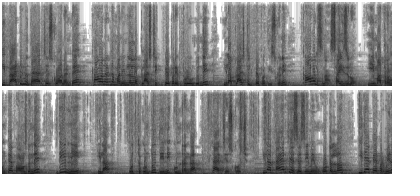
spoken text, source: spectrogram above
ఈ ప్యాటీలు తయారు చేసుకోవాలంటే కావాలంటే మన ఇళ్ళలో ప్లాస్టిక్ పేపర్ ఎప్పుడు ఉంటుంది. ఇలా ప్లాస్టిక్ పేపర్ తీసుకొని కావలసిన సైజులో ఈ మాత్రం ఉంటే బాగుంటుంది. దీన్ని ఇలా ఒత్తుకుంటూ దీన్ని గుండ్రంగా తయారు చేసుకోవచ్చు. ఇలా తయారు చేసేసి మేము హోటల్లో ఇదే పేపర్ మీద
